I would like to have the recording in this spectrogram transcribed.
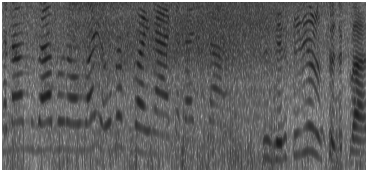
Kanalımıza abone olmayı unutmayın arkadaşlar. Sizleri seviyoruz çocuklar.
